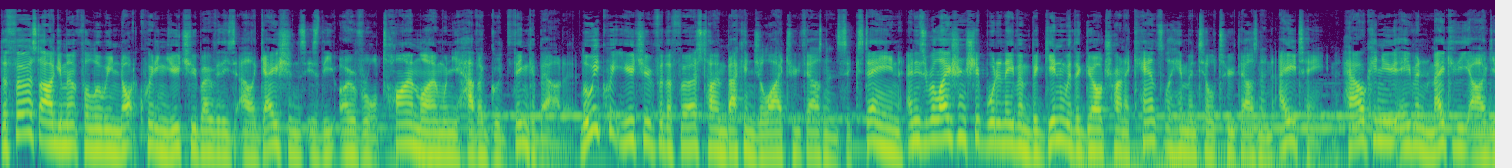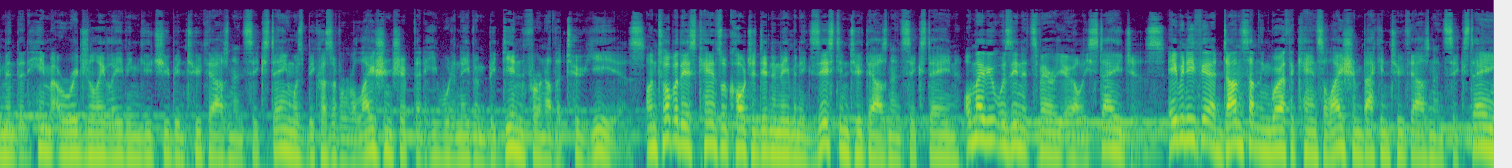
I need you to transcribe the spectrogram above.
The first argument for Lui not quitting YouTube over these allegations is the overall timeline when you have a good think about it. Lui quit YouTube for the first time back in July 2016, and his relationship wouldn't even begin with the girl trying to cancel him until 2018. How can you even make the argument that him originally leaving YouTube in 2016 was because of a relationship that he wouldn't even begin for another two years? On top of this, cancel culture didn't even exist in 2016, or maybe it was in its very early stages. Even if he had done something worth a cancellation back in 2016,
